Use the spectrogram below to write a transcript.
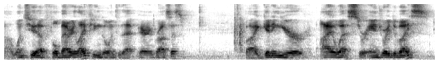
Uh, once you have full battery life, you can go into that pairing process by getting your iOS or Android device.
